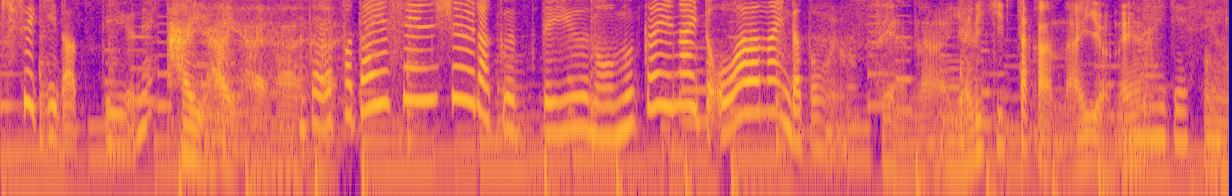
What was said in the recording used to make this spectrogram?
奇跡だっていうね。はいはいはいはいだからやっぱ大千秋楽っていうのを迎えないと終わらないんだと思います。そやなやりきった感ないよね。ないですよね。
